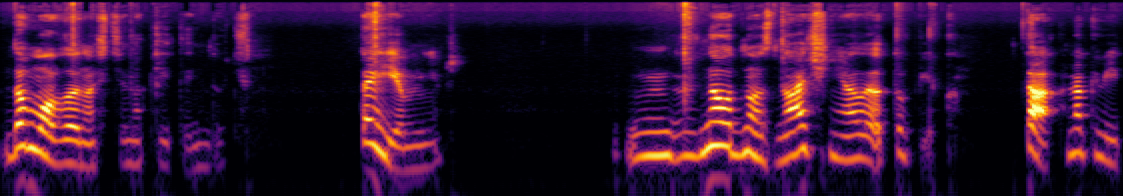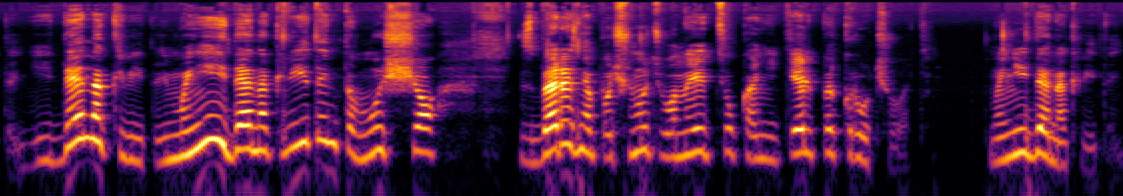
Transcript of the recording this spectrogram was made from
Домовленості на квітень йдуть. Таємні. Неоднозначні, але тупік. Так, на квітень. Йде на квітень. Мені йде на квітень, тому що з березня почнуть вони цю канітель прикручувати. Мені йде на квітень.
